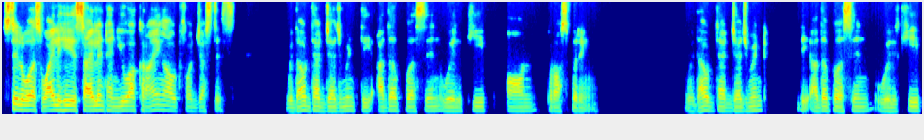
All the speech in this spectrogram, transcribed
Still worse, while he is silent and you are crying out for justice, Without that judgment, the other person will keep on prospering. Without that judgment, the other person will keep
